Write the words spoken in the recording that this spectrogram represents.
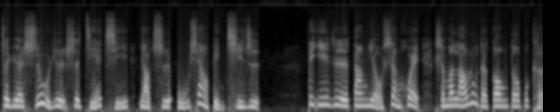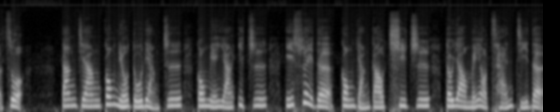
这月十五日是节期，要吃无效饼七日。第一日当有盛会，什么劳碌的工都不可做。当将公牛犊两只，公绵羊一只，一岁的公羊羔七只，都要没有残疾的，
